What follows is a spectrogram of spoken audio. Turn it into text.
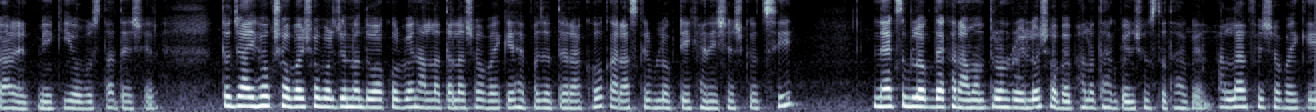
কারেন্ট নেই, কী অবস্থা দেশের? তো যাই হোক, সবাই সবার জন্য দোয়া করবেন। আল্লাহ তালা সবাইকে হেফাজতে রাখুক। আর আজকের ব্লগটি এখানেই শেষ করছি। নেক্সট ব্লগ দেখার আমন্ত্রণ রইল। সবাই ভালো থাকবেন, সুস্থ থাকবেন। আল্লাহ হাফেজ সবাইকে।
